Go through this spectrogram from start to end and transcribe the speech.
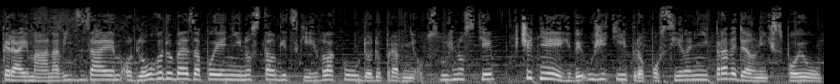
Kraj má navíc zájem o dlouhodobé zapojení nostalgických vlaků do dopravní obslužnosti, včetně jejich využití pro posílení pravidelných spojů.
